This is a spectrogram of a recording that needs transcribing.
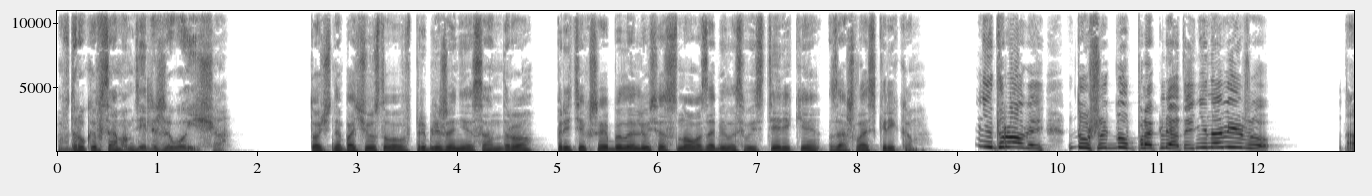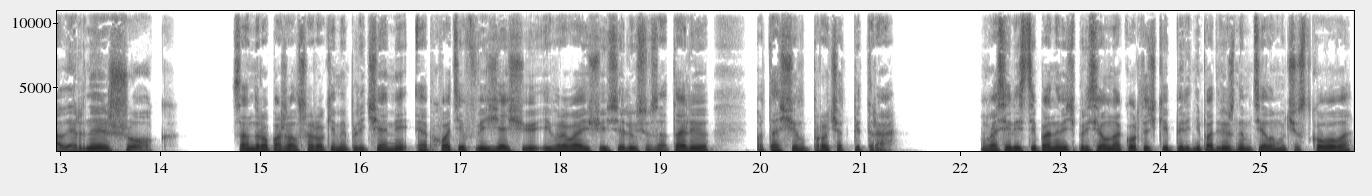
Вдруг и в самом деле живой еще». Точно почувствовав приближение Сандро, притихшая была Люся снова забилась в истерике, зашлась криком. «Не трогай! Душегуб проклятый! Ненавижу!» «Наверное, шок». Сандро пожал широкими плечами и, обхватив визжащую и врывающуюся Люсю за талию, потащил прочь от Петра. Василий Степанович присел на корточки перед неподвижным телом участкового,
